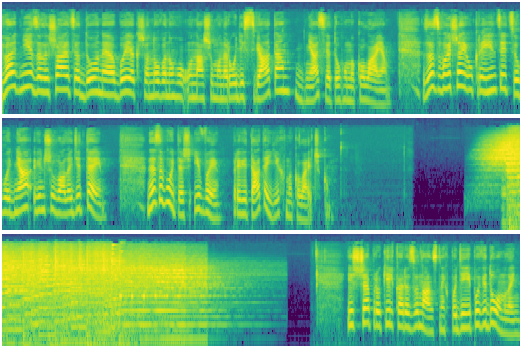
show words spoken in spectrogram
Два дні залишаються до неабияк шанованого у нашому народі свята Дня Святого Миколая. Зазвичай українці цього дня віншували дітей. Не забудьте ж і ви привітати їх Миколайчиком. І ще про кілька резонансних подій і повідомлень.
